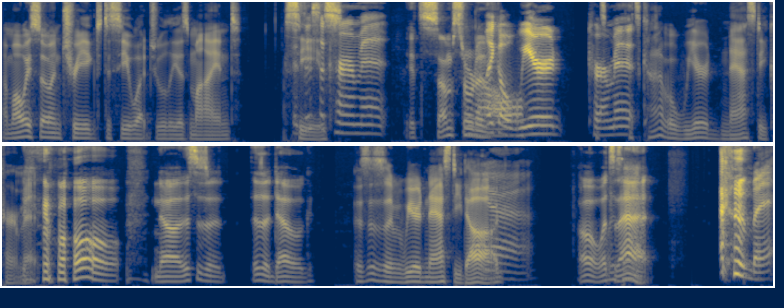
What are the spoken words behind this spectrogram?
I'm always so intrigued to see what Julia's mind sees. Is sees. this a Kermit? It's some sort of Like a weird Kermit? It's kind of a weird, nasty Kermit. oh no, this is a this is a dog. this is a weird, nasty dog. Yeah. Oh, what's is that? Bleh.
